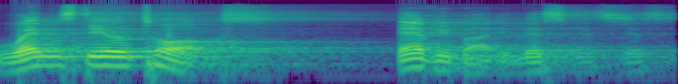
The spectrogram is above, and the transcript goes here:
When Steel talks, everybody listens.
